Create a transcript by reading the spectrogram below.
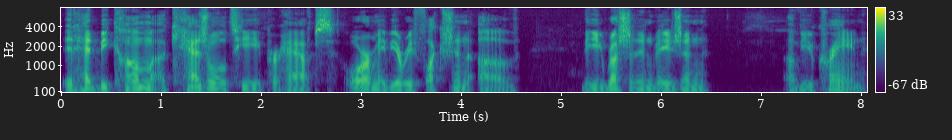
it had become a casualty, perhaps, or maybe a reflection of the Russian invasion of Ukraine.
